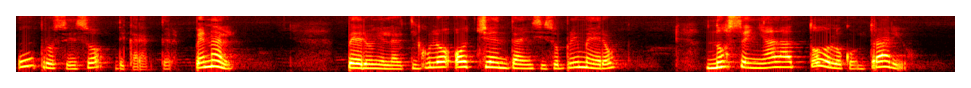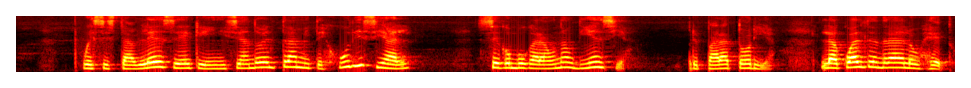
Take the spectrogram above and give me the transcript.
un proceso de carácter penal. Pero en el artículo 80, inciso primero, no señala todo lo contrario, pues establece que iniciando el trámite judicial se convocará una audiencia preparatoria, la cual tendrá el objeto.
